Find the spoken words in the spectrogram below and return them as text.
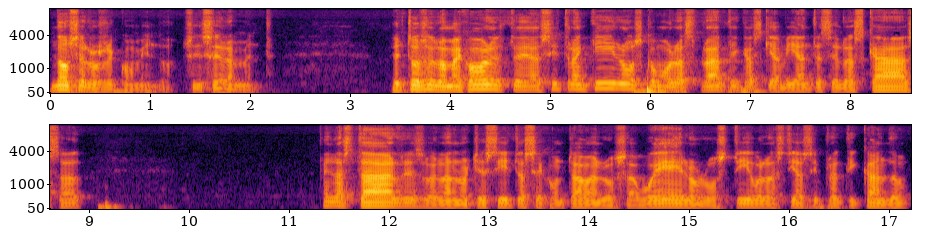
No se los recomiendo, sinceramente. Entonces, lo mejor, este, así tranquilos, como las pláticas que había antes en las casas, en las tardes o en la nochecita se juntaban los abuelos, los tíos, las tías y platicando.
